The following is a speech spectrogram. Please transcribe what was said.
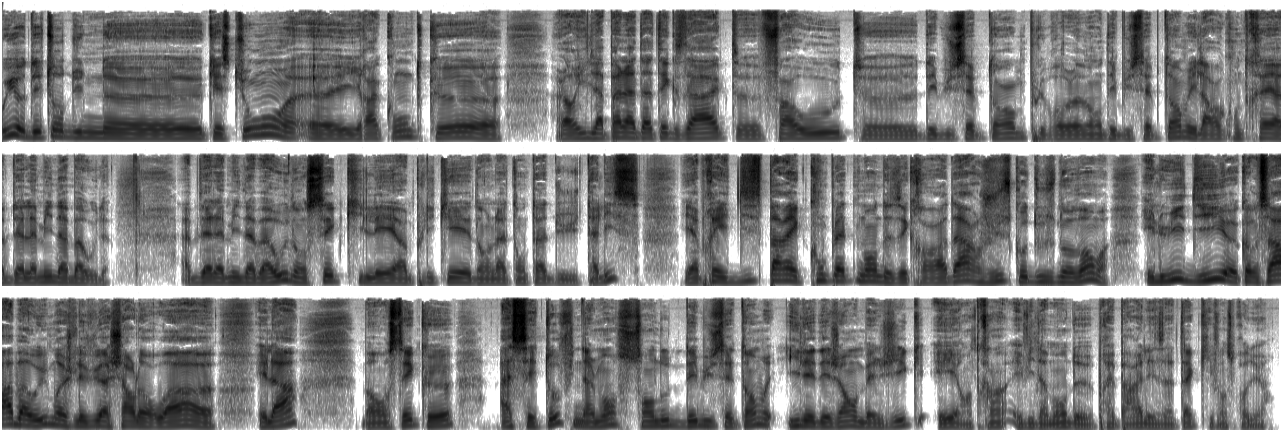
Oui, au détour d'une euh, question, euh, il raconte que, euh, alors il n'a pas la date exacte, fin août, début septembre, plus probablement début septembre, il a rencontré Abdelhamid Abaoud. Abdelhamid Abaoud, on sait qu'il est impliqué dans l'attentat du Thalys, et après il disparaît complètement des écrans radars jusqu'au 12 novembre, et lui dit comme ça, ah bah oui, moi je l'ai vu à Charleroi, et là, bah on sait que assez tôt finalement, sans doute début septembre, il est déjà en Belgique et en train évidemment de préparer les attaques qui vont se produire.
